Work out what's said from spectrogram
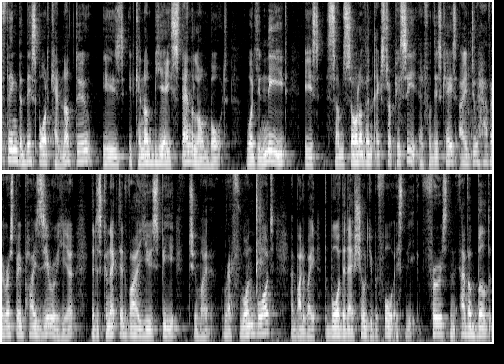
thing that this board cannot do is it cannot be a standalone board. What you need is some sort of an extra PC and for this case I do have a Raspberry Pi Zero here that is connected via USB to my Ref 1 board. And by the way the board that I showed you before is the first and ever built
